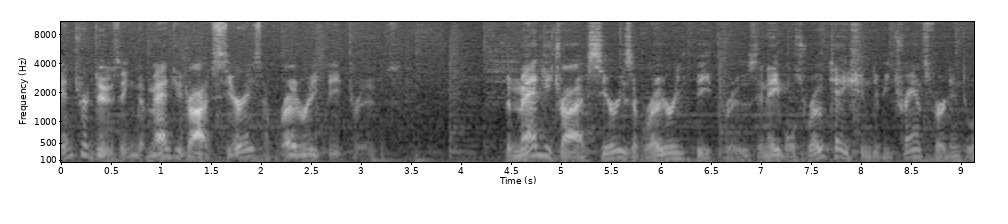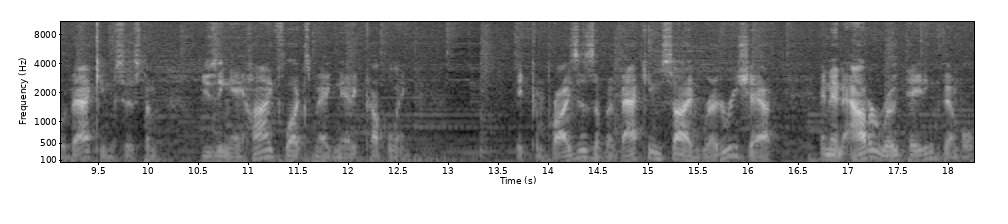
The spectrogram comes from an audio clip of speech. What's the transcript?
Introducing the MagiDrive series of rotary feed-throughs. The MagiDrive series of rotary feed-throughs enables rotation to be transferred into a vacuum system using a high flux magnetic coupling. It comprises of a vacuum side rotary shaft and an outer rotating thimble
